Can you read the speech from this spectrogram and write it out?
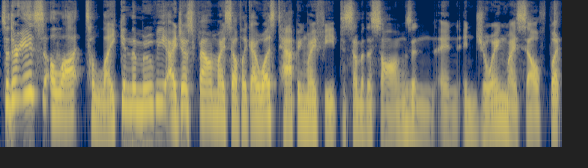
so there is a lot to like in the movie. I just found myself like I was tapping my feet to some of the songs and and enjoying myself. But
